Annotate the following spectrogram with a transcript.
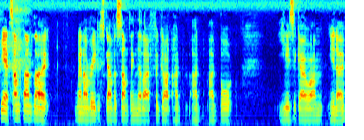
Yeah, sometimes I, when I rediscover something that I forgot I'd, I'd, I'd bought years ago, I'm, you know,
